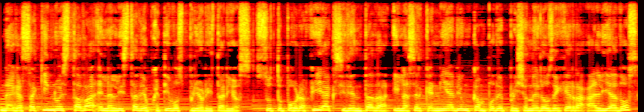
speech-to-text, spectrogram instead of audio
Nagasaki no estaba en la lista de objetivos prioritarios. Su topografía accidentada y la cercanía de un campo de prisioneros de guerra aliados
